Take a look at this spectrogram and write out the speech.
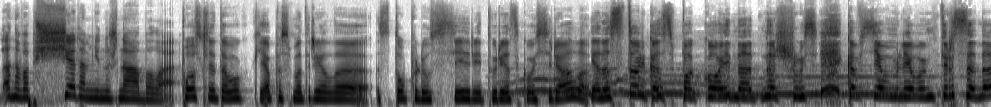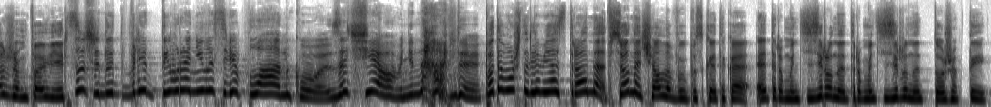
Она вообще там не нужна была. После того, как я посмотрела 100 плюс серий турецкого сериала, я настолько настолько спокойно отношусь ко всем левым персонажам, поверь. Слушай, ну, блин, ты уронила себе планку. Зачем? Не надо. Потому что для меня странно. Все начало выпуска я такая, это романтизировано, это романтизировано, это тоже ты.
